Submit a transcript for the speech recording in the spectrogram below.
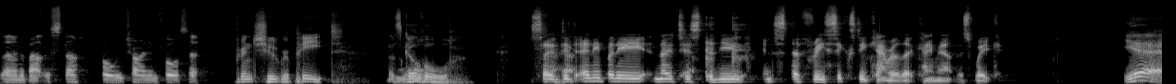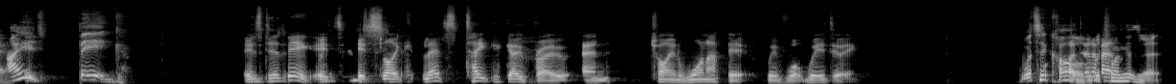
learn about this stuff before we try and enforce it. Print, shoot, repeat. Let's go. So did anybody notice the new Insta 360 camera that came out this week? Yeah, I- it's big. It's did- big. It's it's like let's take a GoPro and try and one up it with what we're doing. What's it called? Which about- one is it?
